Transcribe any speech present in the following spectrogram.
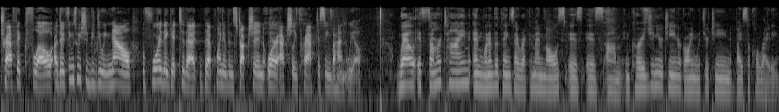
traffic flow. Are there things we should be doing now before they get to that, that point of instruction or actually practicing behind the wheel? Well, it's summertime, and one of the things I recommend most is, is um, encouraging your teen or going with your teen bicycle riding.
